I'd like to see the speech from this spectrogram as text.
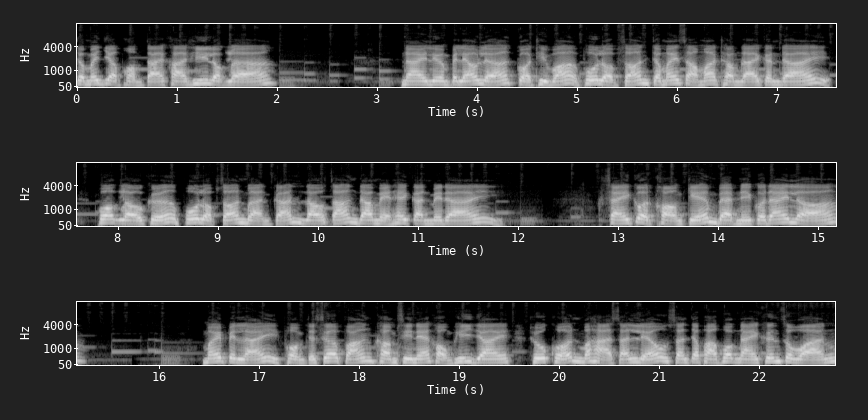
จะไม่เหยียบผมตายคาที่หรอกเหรอ นายลืมไปแล้วเหรอกฎที่ว่าผู้หลบซ่อนจะไม่สามารถทำร้ายกันได้ พวกเราคือผู้หลบซ่อนเหมือนกัน เราสร้างดาเมจให้กันไม่ได้ใช้กฎของเกมแบบนี้ก็ได้เหรอ ไม่เป็นไร ผมจะเชื่อฟังคำซีแนะของพี่ใหญ่ทุกคนมาหาสันแล้วสันจะพาพวกนายขึ้นสวรรค์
